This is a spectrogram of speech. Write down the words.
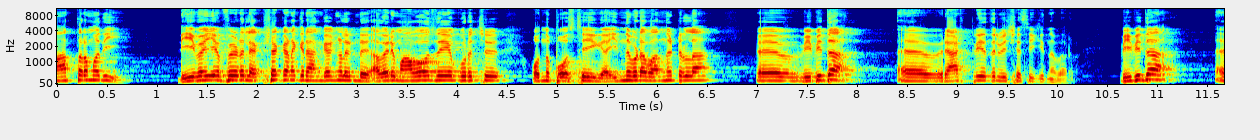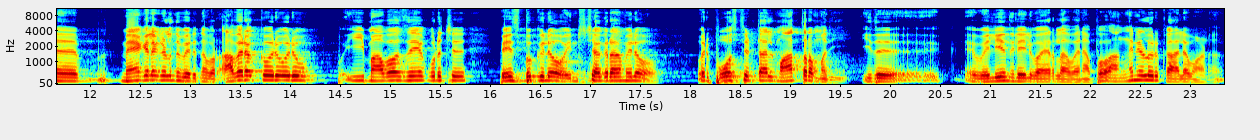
മാത്രം മതി. ഡിവൈഎഫ്ഐയുടെ ലക്ഷക്കണക്കിന് അംഗങ്ങളുണ്ട്. അവർ മാവോദയെക്കുറിച്ച് ഒന്ന് പോസ്റ്റ് ചെയ്യുക. ഇന്നിവിടെ വന്നിട്ടുള്ള വിവിധ രാഷ്ട്രീയത്തിൽ വിശ്വസിക്കുന്നവർ വിവിധ മേഖലകളിൽ നിന്ന് വരുന്നവർ അവരൊക്കെ ഒരു ഒരു ഈ മാവോദയെക്കുറിച്ച് ഫേസ്ബുക്കിലോ ഇൻസ്റ്റാഗ്രാമിലോ ഒരു പോസ്റ്റ് ഇട്ടാൽ മാത്രം മതി. ഇത് വലിയ നിലയിൽ വൈറലാവാൻ. അപ്പോൾ അങ്ങനെയുള്ളൊരു കാലമാണ്.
